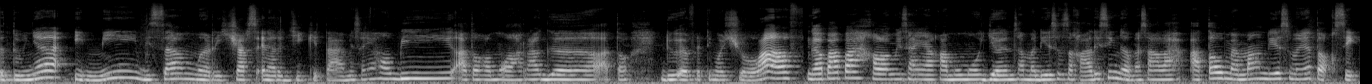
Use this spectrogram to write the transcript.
tentunya ini bisa merecharge energi kita. Misalnya hobi atau kamu olahraga atau do everything what you love. Nggak apa-apa kalau misalnya kamu mau jalan sama dia sesekali sih nggak masalah. Atau memang dia sebenarnya toxic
